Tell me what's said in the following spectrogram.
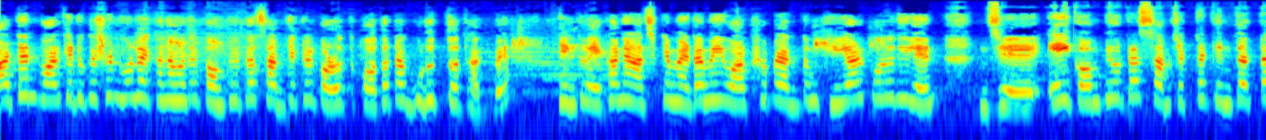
আর্ট অ্যান্ড ওয়ার্ক এডুকেশন হলো এখানে আমাদের কম্পিউটার সাবজেক্টের কতটা গুরুত্ব থাকবে। কিন্তু এখানে আজকে ম্যাডাম এই ওয়ার্কশপে একদম ক্লিয়ার করে দিলেন যে এই কম্পিউটার সাবজেক্টটা কিন্তু একটা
